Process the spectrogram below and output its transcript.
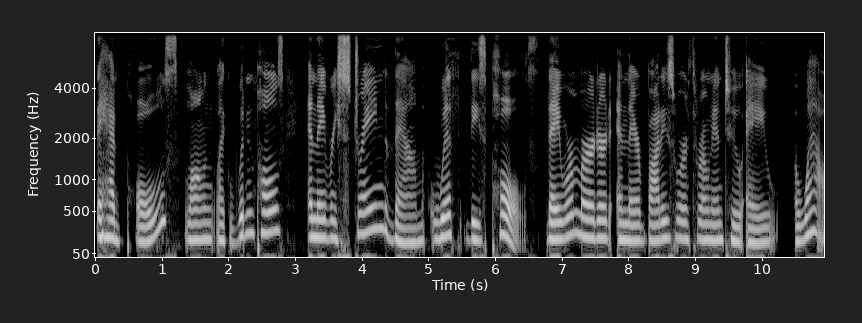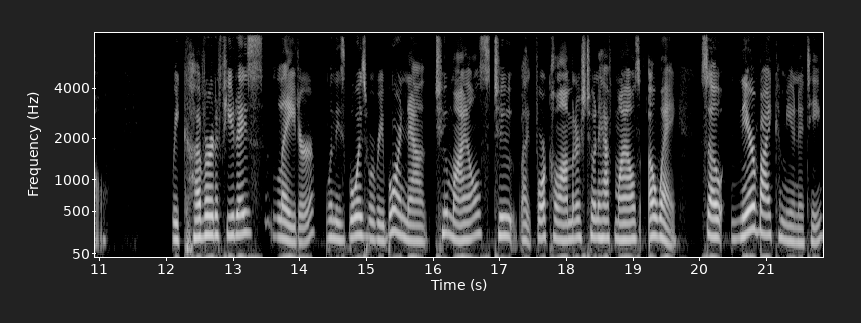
They had poles, long, like wooden poles, and they restrained them with these poles. They were murdered and their bodies were thrown into a, a well. Recovered a few days later when these boys were reborn, now two miles, two, like four kilometers, two and a half miles away. So, nearby community.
